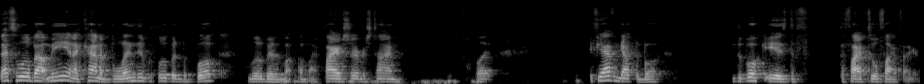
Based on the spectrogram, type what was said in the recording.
that's a little about me, and I kind of blended with a little bit of the book, a little bit of my, of my fire service time. But if you haven't got the book, the book is the the Five Tool Firefighter.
